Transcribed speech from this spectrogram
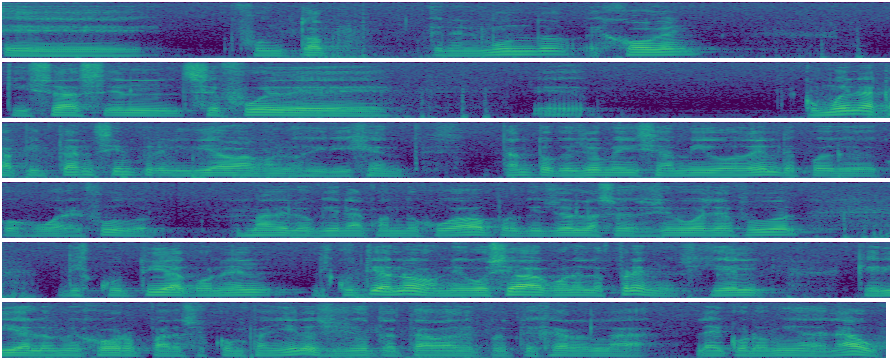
eh, fue un top en el mundo, es joven, quizás él se fue de... Eh, como era capitán, siempre lidiaba con los dirigentes. Tanto que yo me hice amigo de él después de que dejó jugar al fútbol. Más de lo que era cuando jugaba, porque yo en la Asociación Uruguaya de Fútbol discutía con él, discutía no, negociaba con él los premios. Y él quería lo mejor para sus compañeros y yo trataba de proteger la, la economía del AUF.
